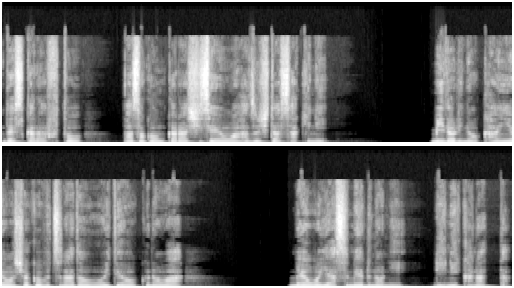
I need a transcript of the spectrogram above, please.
ですからふとパソコンから視線を外した先に緑の観葉植物などを置いておくのは目を休めるのに理にかなった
